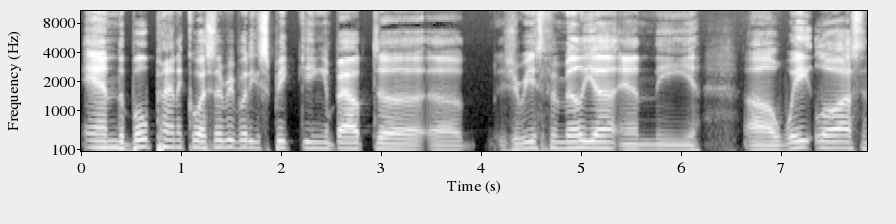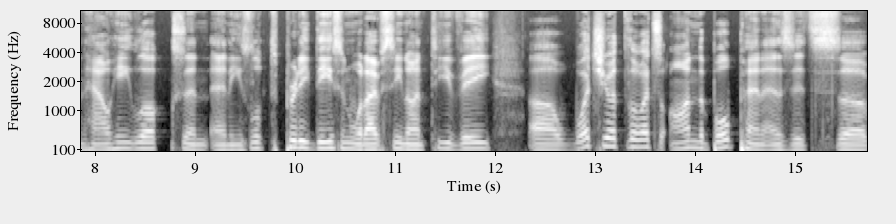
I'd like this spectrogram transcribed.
And the bullpen, of course, everybody's speaking about uh, uh, Jeurys Familia and the uh, weight loss and how he looks, and, and he's looked pretty decent. What I've seen on TV. Uh, what's your thoughts on the bullpen as it's uh,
